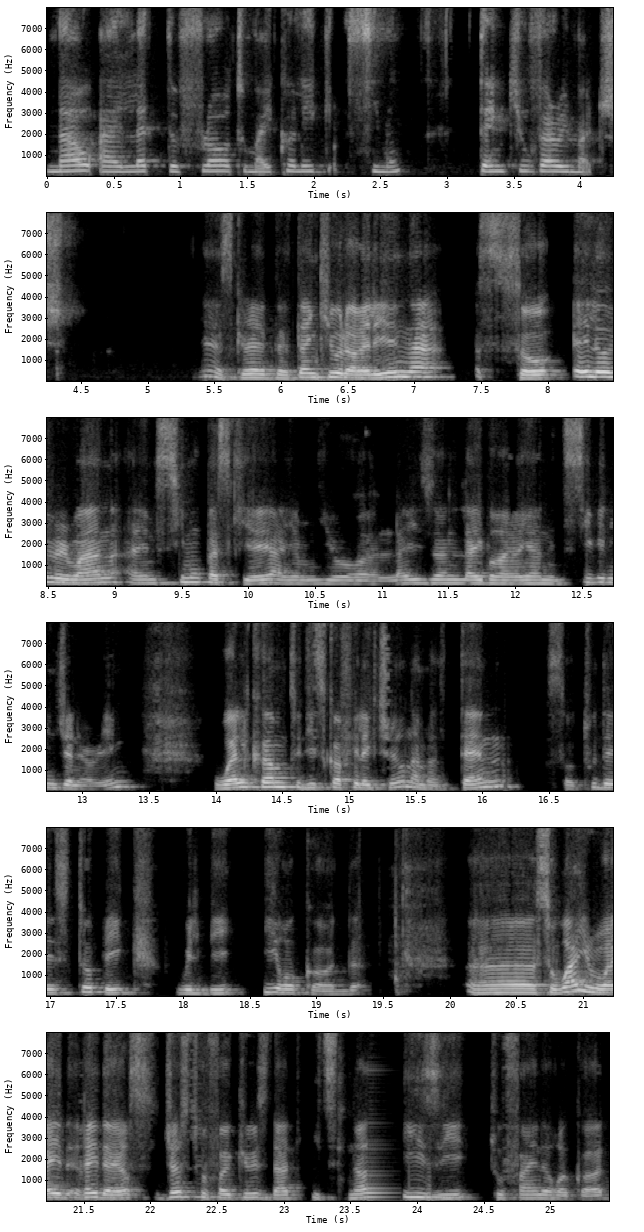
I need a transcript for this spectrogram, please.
Now I let the floor to my colleague Simon. Thank you very much. Yes, great. Thank you, Laureline. So, hello everyone. I am Simon Pasquier. I am your uh, liaison librarian in civil engineering. Welcome to this coffee lecture number 10. So today's topic will be Eurocode. Uh, so why readers? Just to focus that it's not easy to find Eurocode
